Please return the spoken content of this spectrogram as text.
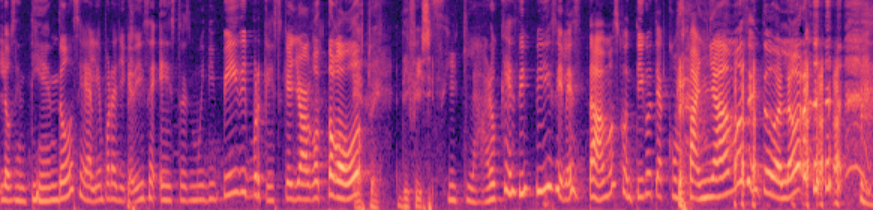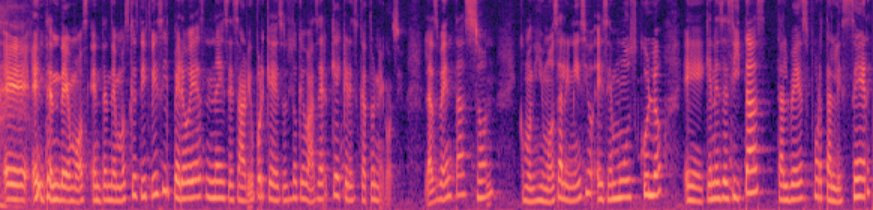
los entiendo. Si hay alguien por allí que dice, esto es muy difícil porque es que yo hago todo. Esto es difícil. Sí, claro que es difícil. Estamos contigo, te acompañamos en tu dolor. Eh, entendemos, entendemos que es difícil, pero es necesario porque eso es lo que va a hacer que crezca tu negocio. Las ventas son, como dijimos al inicio, ese músculo eh, que necesitas tal vez fortalecer,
